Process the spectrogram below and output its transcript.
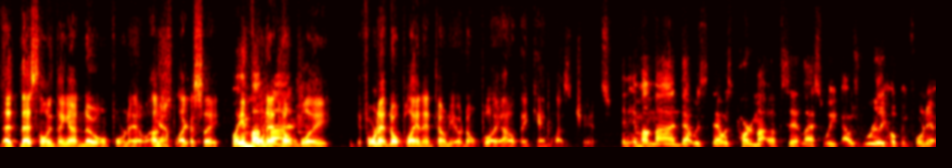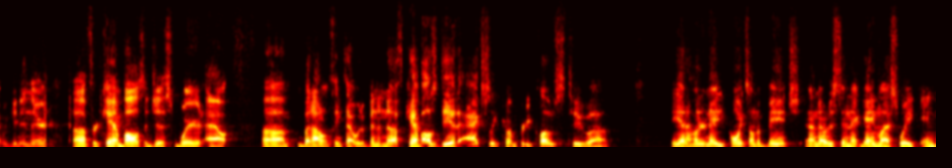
that that's the only thing I know on Fournette. I yeah. just like I say, well, in my Fournette mind, don't play. If Fournette don't play and Antonio don't play, I don't think Campbell has a chance. And in my mind, that was that was part of my upset last week. I was really hoping Fournette would get in there uh, for cam balls and just wear it out. Um, but I don't think that would have been enough. Cam balls did actually come pretty close to uh, he had 180 points on the bench. I noticed in that game last week, and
